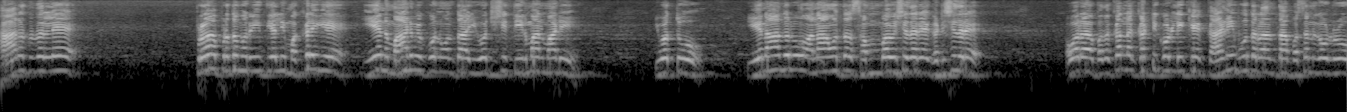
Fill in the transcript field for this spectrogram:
ಭಾರತದಲ್ಲೇ ಪ್ರಪ್ರಥಮ ರೀತಿಯಲ್ಲಿ ಮಕ್ಕಳಿಗೆ ಏನು ಮಾಡಬೇಕು ಅನ್ನುವಂಥ ಯೋಚಿಸಿ ತೀರ್ಮಾನ ಮಾಡಿ, ಇವತ್ತು ಏನಾದರೂ ಅನಾಹುತ ಸಂಭವಿಸಿದರೆ, ಘಟಿಸಿದರೆ ಅವರ ಬದುಕನ್ನು ಕಟ್ಟಿಕೊಡಲಿಕ್ಕೆ ಕಾರಣೀಭೂತರಾದಂಥ ಬಸನಗೌಡರು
